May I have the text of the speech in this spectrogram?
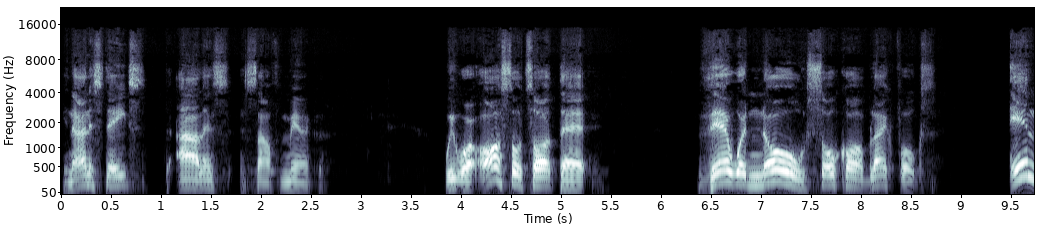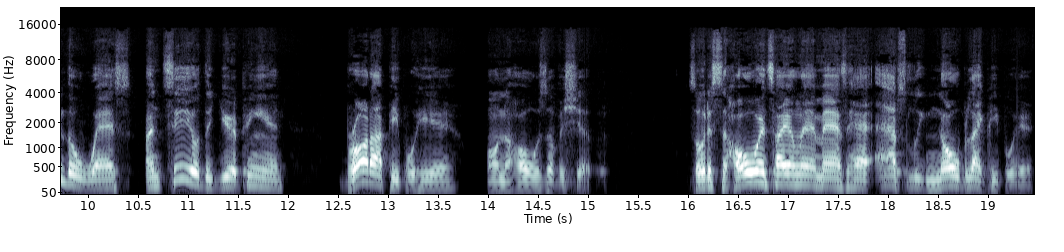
United States, the islands, and South America. We were also taught that there were no so-called black folks in the West until the European brought our people here on the hulls of a ship. So this whole entire landmass had absolutely no black people here.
